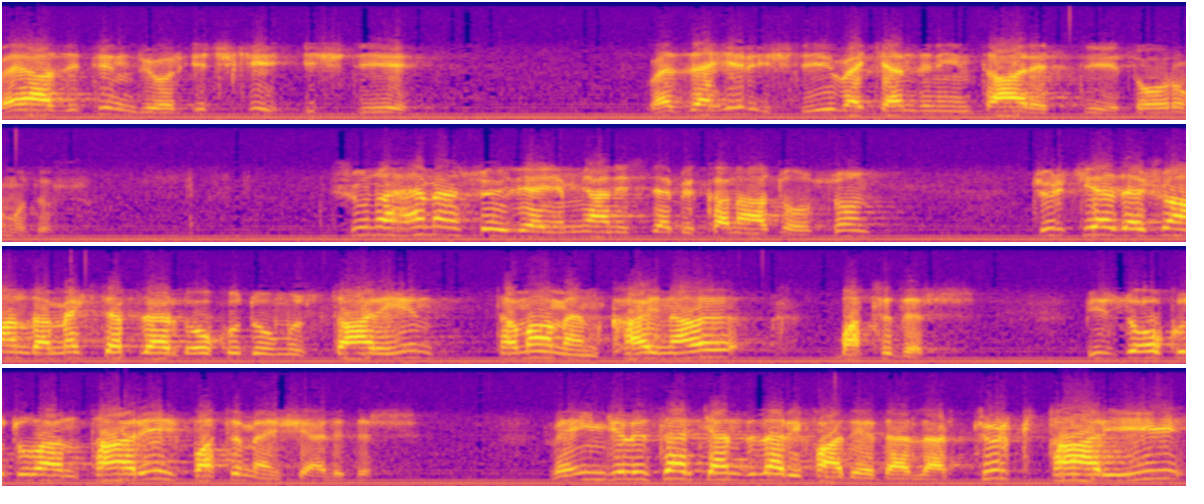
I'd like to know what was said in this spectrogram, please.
Beyazıt'in diyor içki içtiği ve zehir içtiği ve kendini intihar ettiği doğru mudur? Şunu hemen söyleyeyim yani size bir kanaat olsun. Türkiye'de şu anda mekteplerde okuduğumuz tarihin tamamen kaynağı batıdır. Bizde okutulan tarih batı menşelidir. Ve İngilizler kendiler ifade ederler. Türk tarihi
